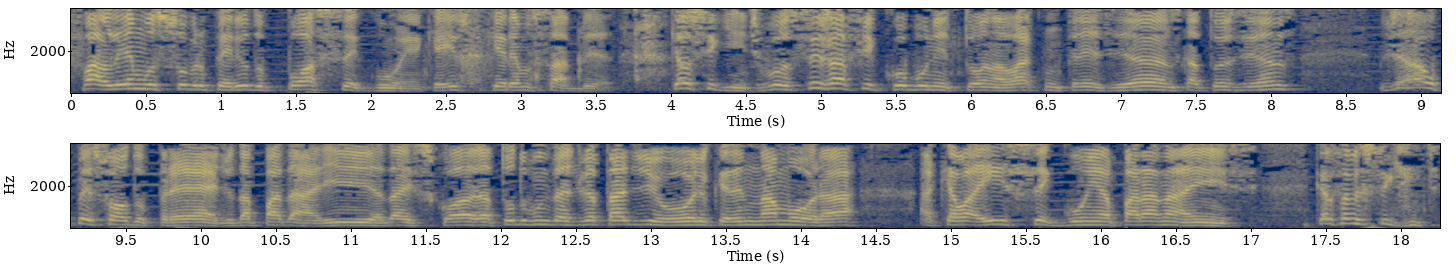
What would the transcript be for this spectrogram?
Falemos sobre o período pós-cegonha, que é isso que queremos saber. Que é o seguinte, você já ficou bonitona lá com 13 anos, 14 anos, já o pessoal do prédio, da padaria, da escola, já todo mundo já devia estar de olho, querendo namorar aquela ex-cegonha paranaense. Quero saber o seguinte,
